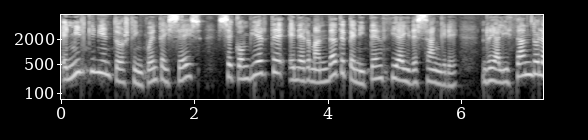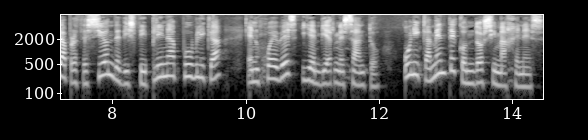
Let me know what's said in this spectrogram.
En 1556 se convierte en hermandad de penitencia y de sangre, realizando la procesión de disciplina pública en jueves y en viernes santo, únicamente con dos imágenes,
